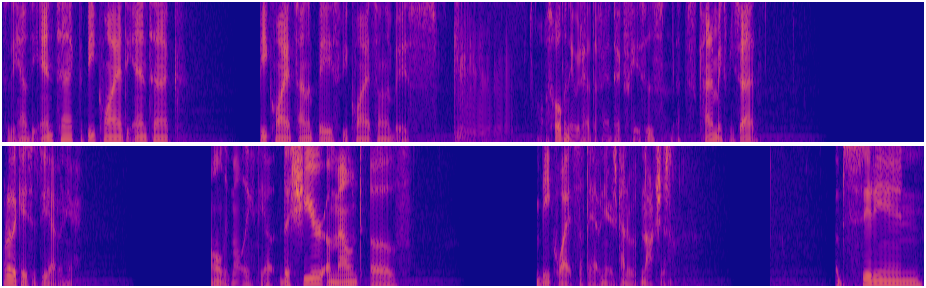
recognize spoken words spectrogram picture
So they have the Antec, the Be Quiet, the Antec. Be Quiet, Silent Base, Be Quiet, Silent Base. I was hoping they would have the Phanteks cases. That's kind of makes me sad. What other cases do you have in here? Holy moly. The, uh, the sheer amount of be quiet stuff they have in here is kind of obnoxious. Obsidian,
